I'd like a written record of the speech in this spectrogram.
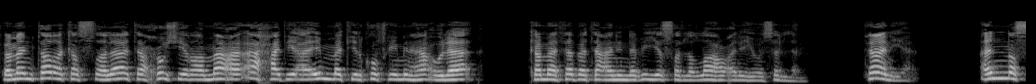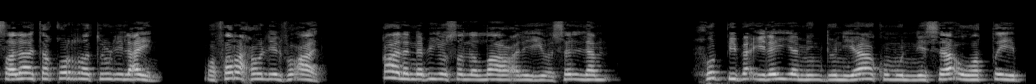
فمن ترك الصلاة حشر مع أحد أئمة الكفر من هؤلاء كما ثبت عن النبي صلى الله عليه وسلم. ثانيا أن الصلاة قرة للعين وفرح للفؤاد. قال النبي صلى الله عليه وسلم: حبب إلي من دنياكم النساء والطيب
